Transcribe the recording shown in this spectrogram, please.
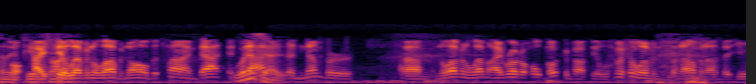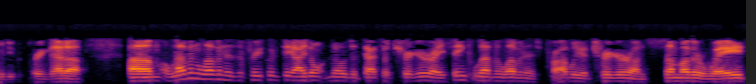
Well, people I talk see eleven eleven all the time. That What is that? is a number. Um, eleven eleven. I wrote a whole book about the eleven eleven phenomenon that you would even bring that up. Um, eleven eleven is a frequency. I don't know that that's a trigger. I think eleven eleven is probably a trigger on some other way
